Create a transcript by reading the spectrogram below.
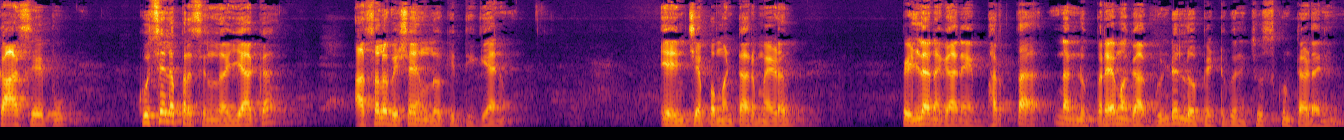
కాసేపు కుశల ప్రశ్నలు అయ్యాక అసలు విషయంలోకి దిగాను. ఏం చెప్పమంటారు మేడం? పెళ్ళనగానే భర్త నన్ను ప్రేమగా గుండెల్లో పెట్టుకుని చూసుకుంటాడని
